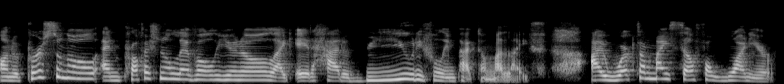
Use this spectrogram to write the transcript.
on a personal and professional level, you know, like it had a beautiful impact on my life. I worked on myself for one year,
